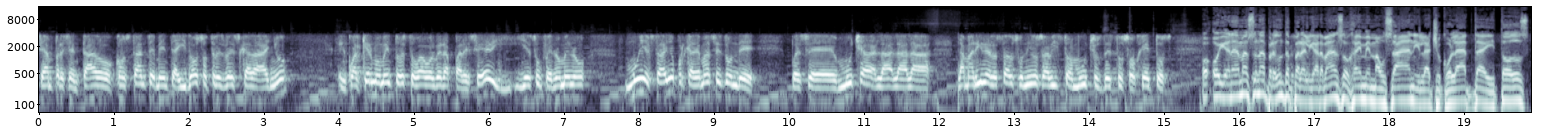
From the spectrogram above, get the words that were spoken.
Se han presentado constantemente ahí dos o tres veces cada año. En cualquier momento esto va a volver a aparecer y, es un fenómeno muy extraño porque además es donde pues eh, mucha la, la, la, la Marina de los Estados Unidos ha visto a muchos de estos objetos. O- oiga, nada más una pregunta para el garbanzo, Jaime Maussan y la chocolata y todos.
